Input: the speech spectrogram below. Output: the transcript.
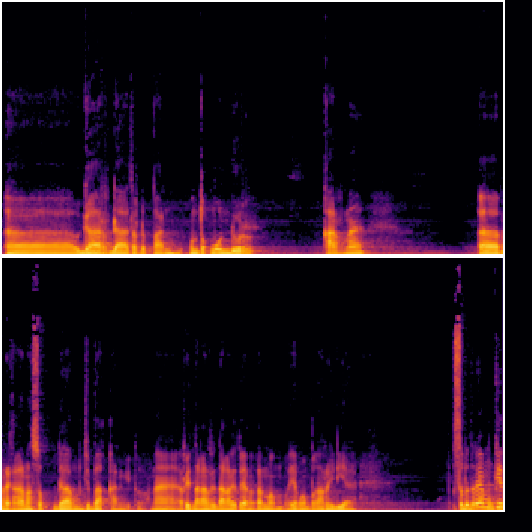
uh, garda terdepan untuk mundur karena uh, mereka akan masuk dalam jebakan gitu. Nah, rintangan-rintangan itu yang akan mem yang mempengaruhi dia. Sebenarnya mungkin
